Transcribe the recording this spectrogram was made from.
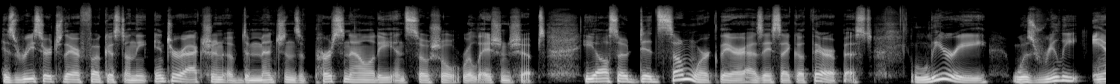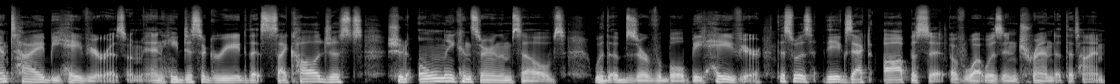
his research there focused on the interaction of dimensions of personality and social relationships. He also did some work there as a psychotherapist. Leary was really anti behaviorism, and he disagreed that psychologists should only concern themselves with observable behavior. This was the exact opposite of what was in trend at the time.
